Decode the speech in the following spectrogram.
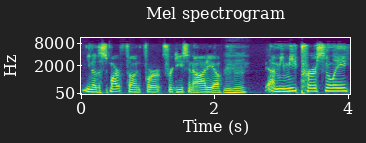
you know the smartphone for for decent audio mm-hmm. I mean, me personally,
